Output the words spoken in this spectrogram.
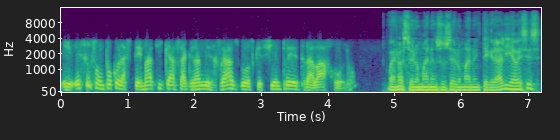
Eh, esas son un poco las temáticas a grandes rasgos que siempre trabajo, ¿no? Bueno, el ser humano es un ser humano integral y a veces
